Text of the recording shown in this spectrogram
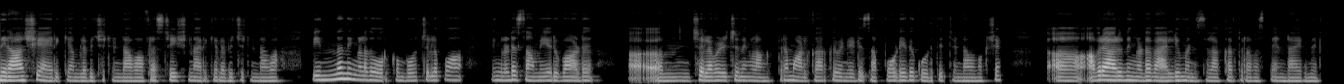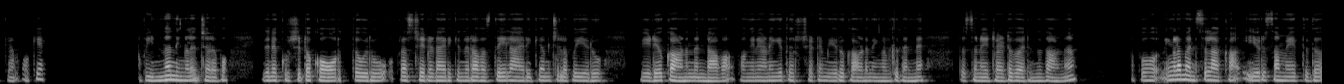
നിരാശയായിരിക്കാം ലഭിച്ചിട്ടുണ്ടാവുക ഫ്രസ്ട്രേഷൻ ആയിരിക്കാം ലഭിച്ചിട്ടുണ്ടാവുക. അപ്പം ഇന്ന് നിങ്ങളത് ഓർക്കുമ്പോൾ ചിലപ്പോൾ നിങ്ങളുടെ സമയം ഒരുപാട് ചിലവഴിച്ച് നിങ്ങൾ അത്തരം ആൾക്കാർക്ക് വേണ്ടിയിട്ട് സപ്പോർട്ട് ചെയ്ത് കൊടുത്തിട്ടുണ്ടാവും. പക്ഷേ അവരാരും നിങ്ങളുടെ വാല്യൂ മനസ്സിലാക്കാത്തൊരവസ്ഥ ഉണ്ടായിരുന്നിരിക്കാം. ഓക്കെ? അപ്പോൾ ഇന്ന് നിങ്ങൾ ചിലപ്പോൾ ഇതിനെക്കുറിച്ചിട്ടൊക്കെ ഓർത്ത് ഒരു ഫ്രസ്ട്രേറ്റഡ് ആയിരിക്കുന്ന ഒരു അവസ്ഥയിലായിരിക്കാം ചിലപ്പോൾ ഈ ഒരു വീഡിയോ കാണുന്നുണ്ടാവുക. അപ്പോൾ അങ്ങനെയാണെങ്കിൽ തീർച്ചയായിട്ടും ഈ ഒരു കാർഡ് നിങ്ങൾക്ക് തന്നെ റെസൊണേറ്റ് ആയിട്ട് വരുന്നതാണ്. അപ്പോൾ നിങ്ങൾ മനസ്സിലാക്കുക ഈ ഒരു സമയത്ത് ഇത്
